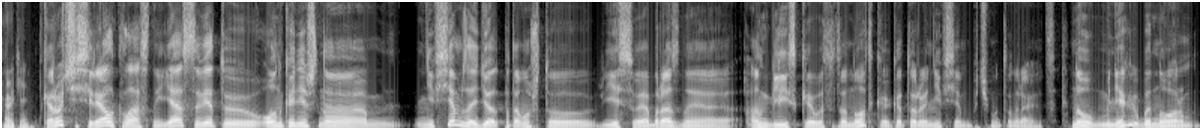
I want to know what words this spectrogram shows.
Окей. Короче, сериал классный. Я советую. Он, конечно, не всем зайдет, потому что есть своеобразная английская вот эта нотка, которая не всем почему-то нравится. Ну, мне как бы норм.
